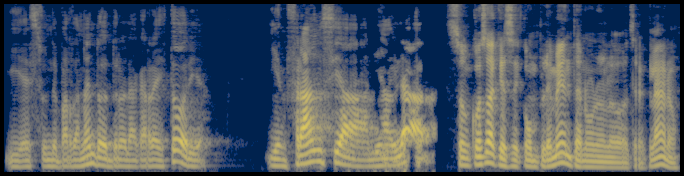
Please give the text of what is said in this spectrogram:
Y es un departamento dentro de la carrera de Historia. Y en Francia, ni hablar. Son cosas que se complementan uno a la otra, claro.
